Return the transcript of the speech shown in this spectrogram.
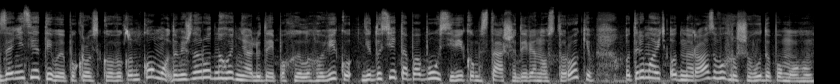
За ініціативою Покровського виконкому до Міжнародного дня людей похилого віку дідусі та бабусі віком старше 90 років отримають одноразову грошову допомогу.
